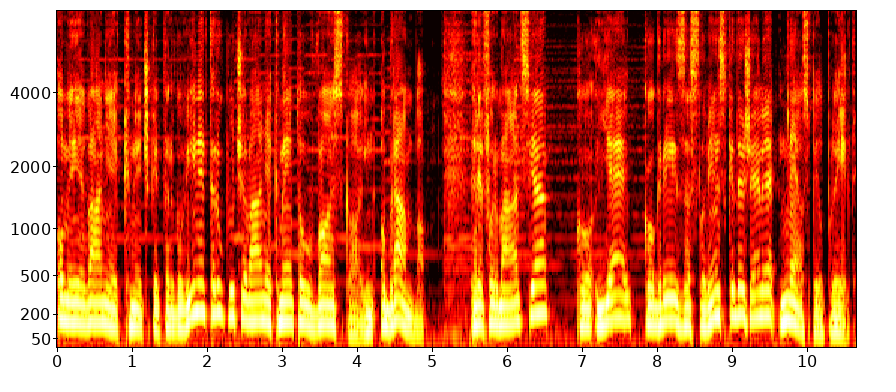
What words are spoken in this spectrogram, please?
omejevanje kmečke trgovine ter vključevanje kmetov v vojsko in obrambo. Reformacija, ko je, ko gre za slovenske države, neuspel projekt,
